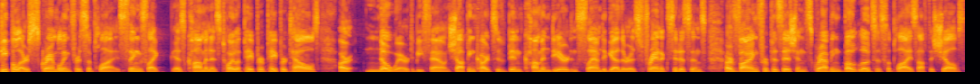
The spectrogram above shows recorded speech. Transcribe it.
People are scrambling for supplies. Things like as common as toilet paper, paper towels are nowhere to be found. Shopping carts have been commandeered and slammed together as frantic citizens are vying for positions, grabbing boatloads of supplies off the shelves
